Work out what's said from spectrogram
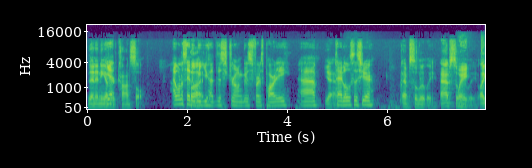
than any other console. I want to say that But- Wii U had the strongest first party uh, Yeah. titles this year. Absolutely, absolutely. like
